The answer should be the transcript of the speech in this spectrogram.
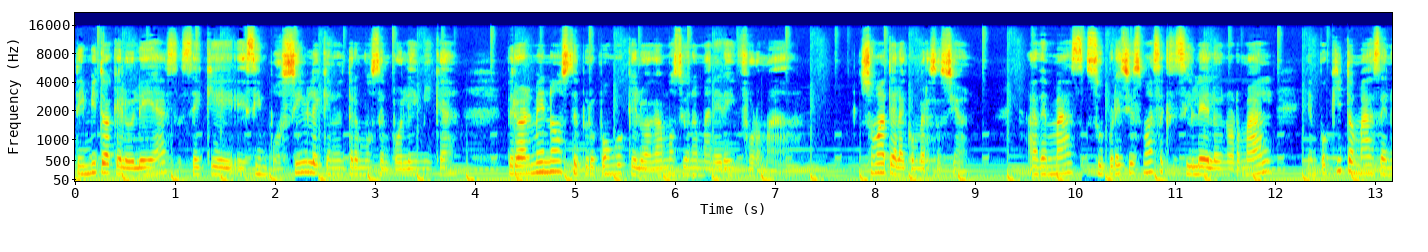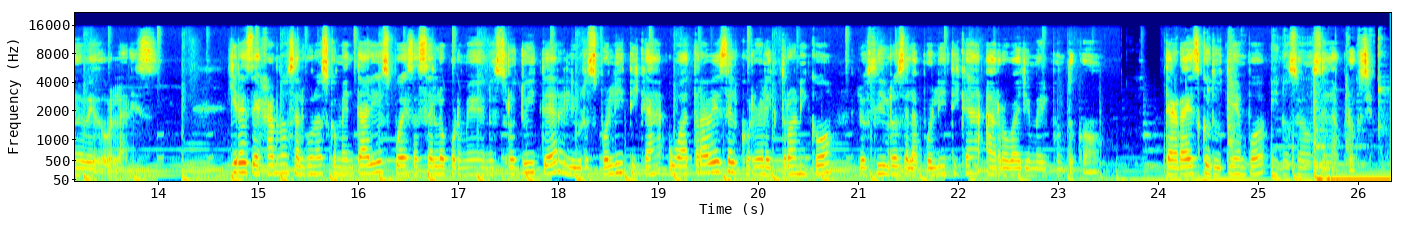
Te invito a que lo leas, sé que es imposible que no entremos en polémica, pero al menos te propongo que lo hagamos de una manera informada. Súmate a la conversación. Además, su precio es más accesible de lo normal, en poquito más de 9 dólares. ¿Quieres dejarnos algunos comentarios? Puedes hacerlo por medio de nuestro Twitter, Libros Política, o a través del correo electrónico loslibros Te agradezco tu tiempo y nos vemos en la próxima.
